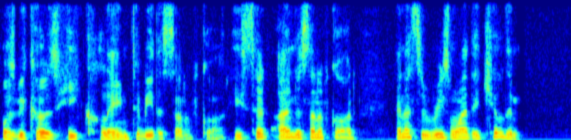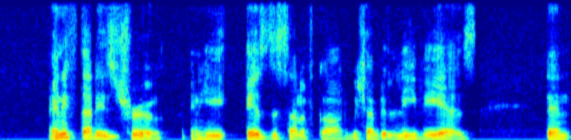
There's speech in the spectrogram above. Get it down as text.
was because he claimed to be the Son of God. He said, I'm the Son of God. And that's the reason why they killed him. And if that is true, and he is the Son of God, which I believe he is, then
